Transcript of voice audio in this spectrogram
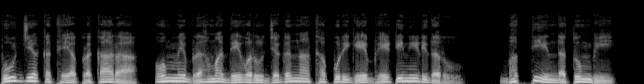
ಪೂಜ್ಯ ಕಥೆಯ ಪ್ರಕಾರ ಒಮ್ಮೆ ಬ್ರಹ್ಮದೇವರು ಜಗನ್ನಾಥಪುರಿಗೆ ಭೇಟಿ ನೀಡಿದರು. ಭಕ್ತಿಯಿಂದ ತುಂಬಿ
